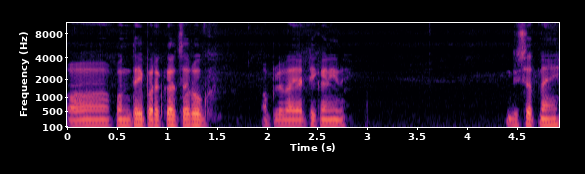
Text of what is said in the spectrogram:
कोणत्याही प्रकारचा रोग आपल्याला या ठिकाणी दिसत नाही.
